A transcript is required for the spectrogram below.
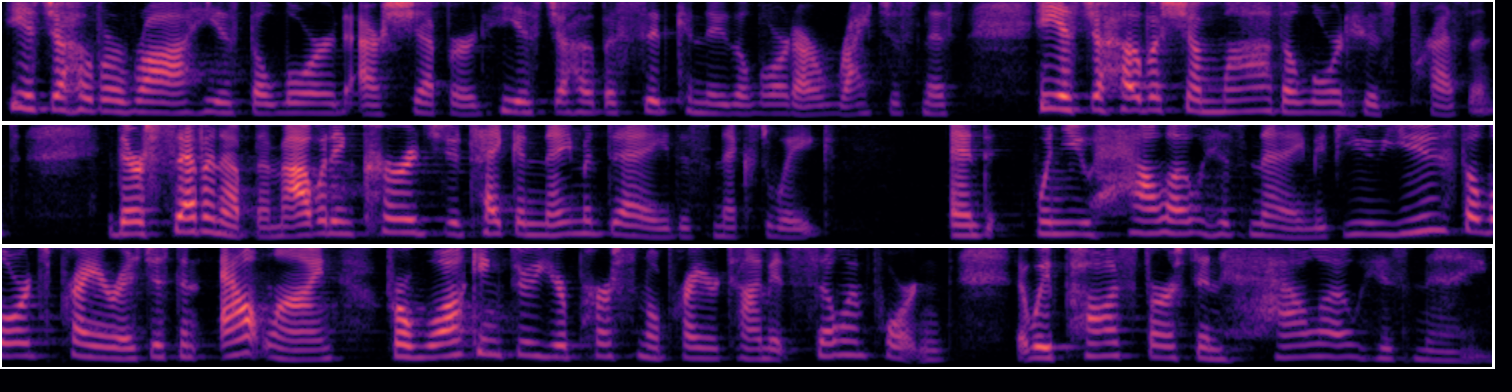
He is Jehovah Raah. He is the Lord our shepherd. He is Jehovah Tsidkenu, the Lord our righteousness. He is Jehovah Shammah, the Lord who is present. There are seven of them. I would encourage you to take a name a day this next week. And when you hallow his name, if you use the Lord's Prayer as just an outline for walking through your personal prayer time, it's so important that we pause first and hallow his name.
